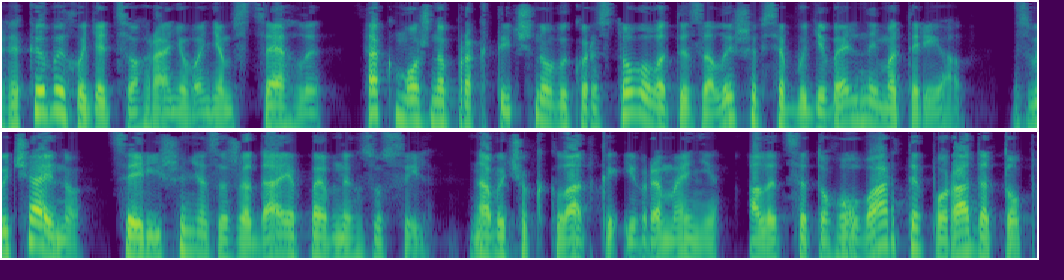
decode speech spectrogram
Греки виходять з огранюванням з цегли, так можна практично використовувати залишився будівельний матеріал. Звичайно, це рішення зажадає певних зусиль, навичок кладки і времені, але це того варте порада топ.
